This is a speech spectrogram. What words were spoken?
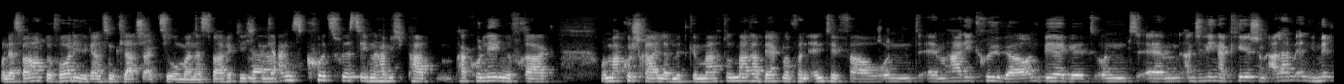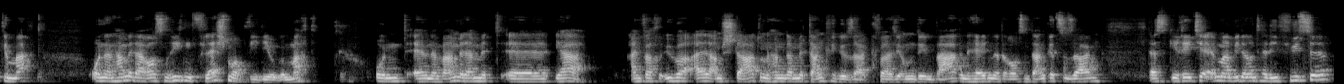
Und das war noch bevor diese ganzen Klatschaktionen waren. Das war wirklich Ja, ganz kurzfristig. Dann habe ich ein paar, ein paar Kollegen gefragt und Marco Schreiler mitgemacht und Mara Bergmann von NTV und ähm, Hardy Krüger und Birgit und ähm, Angelina Kirsch und alle haben irgendwie mitgemacht. Und dann haben wir daraus ein riesen Flashmob-Video gemacht. Und ähm, dann waren wir damit, äh, ja, einfach überall am Start und haben damit Danke gesagt, quasi, um den wahren Helden da draußen Danke zu sagen. Das gerät ja immer wieder unter die Füße,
